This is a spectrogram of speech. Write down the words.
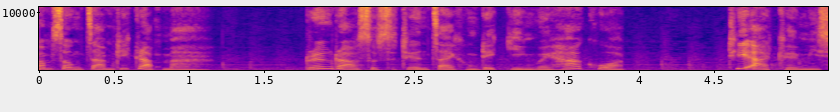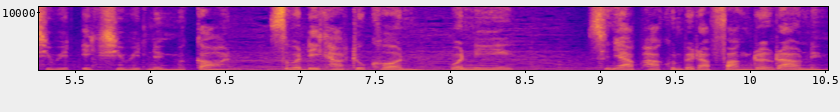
ความทรงจำที่กลับมา เรื่องราวสุดสะเทือนใจของเด็กหญิงวัยห้าขวบ ที่อาจเคยมีชีวิตอีกชีวิตหนึ่งมาก่อน สวัสดีค่ะทุกคน วันนี้ฉันอยากพาคุณไปรับฟังเรื่องราวหนึ่ง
